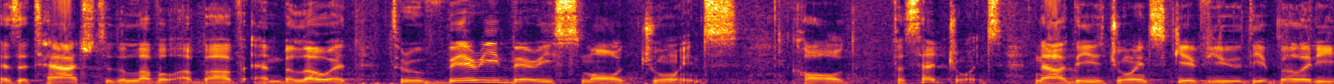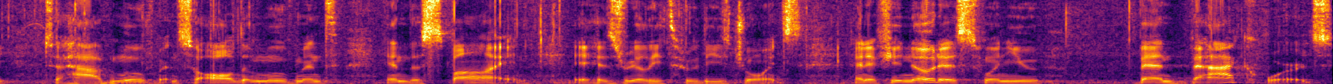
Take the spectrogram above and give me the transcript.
is attached to the level above and below it through very, very small joints called facet joints. Now, these joints give you the ability to have movement. So all the movement in the spine is really through these joints. And if you notice, when you bend backwards,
